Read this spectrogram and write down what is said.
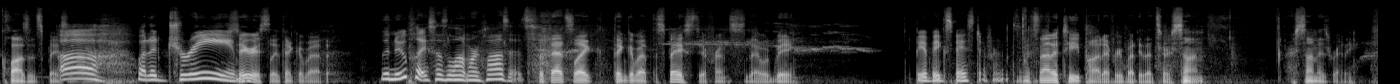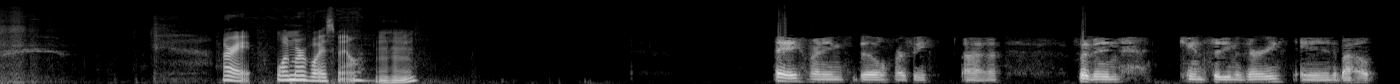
closet space. Oh, what a dream. Seriously, think about it. The new place has a lot more closets. But that's like think about the space difference that would be. Be a big space difference. It's not a teapot, everybody. That's our son. Our son is ready. All right. One more voicemail. Mm-hmm. Hey, my name's Bill Murphy. Uh, live in Kansas City, Missouri, in about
